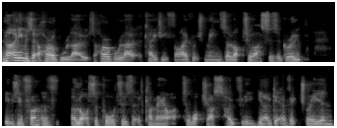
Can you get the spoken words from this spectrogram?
not only was it a horrible low, it's a horrible low at the KG5, which means a lot to us as a group it was in front of a lot of supporters that had come out to watch us hopefully you know get a victory and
